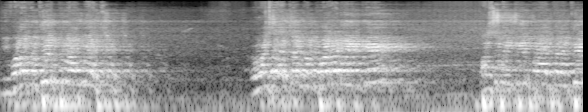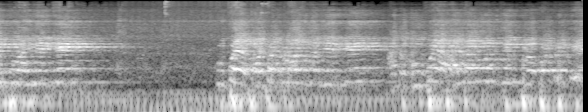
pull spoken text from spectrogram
இவ்வளவு தீர்ப்பு வாங்கியாச்சு விவசாய சட்டம் போராடி இருக்கு பசுமை தீர்ப்பாயத்தில் தீர்ப்பு வாங்கி குப்பையை கொட்டக்கூடாதுன்னு சொல்லியிருக்கு அந்த குப்பையை அல்லாமல் தீர்ப்புல போட்டிருக்கு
